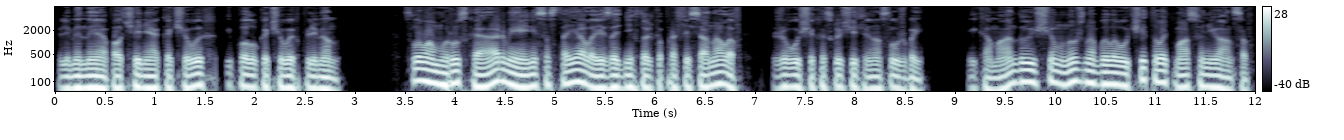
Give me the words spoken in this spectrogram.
племенные ополчения кочевых и полукочевых племен. Словом, русская армия не состояла из одних только профессионалов, живущих исключительно службой, и командующим нужно было учитывать массу нюансов,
